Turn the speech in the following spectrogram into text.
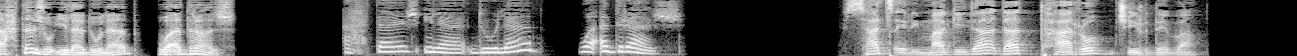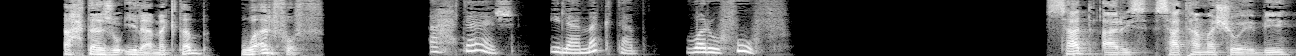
أحتاج إلى دولاب وأدراج. أحتاج إلى دولاب وأدراج. საწერი მაგიდა და თარო მჭირდება. أحتاج إلى مكتب وأرفف أحتاج إلى مكتب ورفوف. სად არის სათამაშოები?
